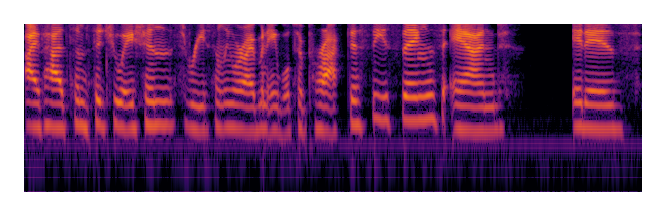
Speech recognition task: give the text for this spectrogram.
I've had some situations recently where I've been able to practice these things and it is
